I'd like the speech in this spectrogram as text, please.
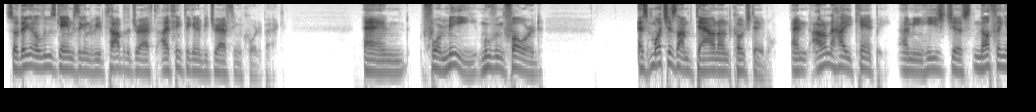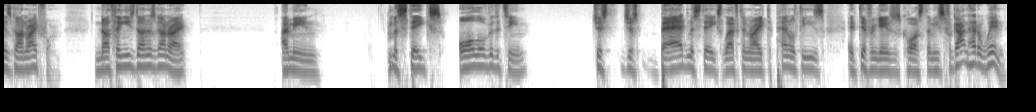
So they're going to lose games. They're going to be at the top of the draft. I think they're going to be drafting a quarterback. And for me, moving forward, as much as I'm down on Coach Daboll, and I don't know how you can't be. I mean, he's just nothing has gone right for him. Nothing he's done has gone right. I mean, mistakes all over the team. Just just bad mistakes left and right. The penalties at different games has cost them. He's forgotten how to win.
